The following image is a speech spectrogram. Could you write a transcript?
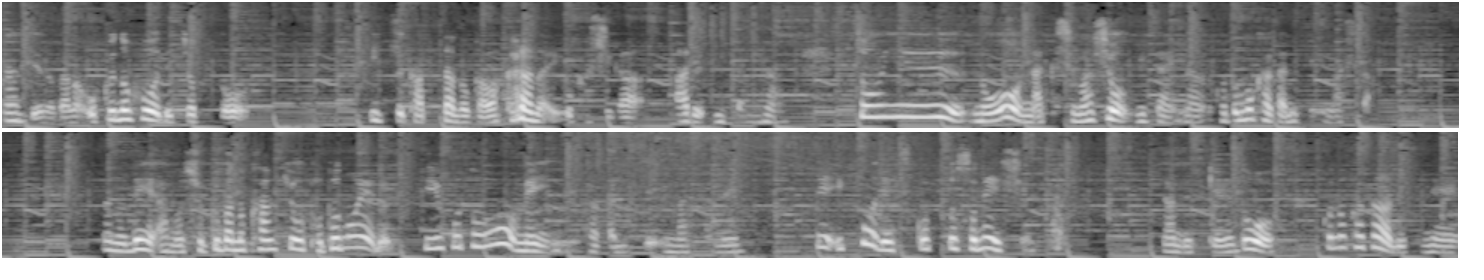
なんていうのかな、奥の方でちょっと、いつ買ったのかわからないお菓子があるみたいな、そういうのをなくしましょうみたいなことも書かれていました。なので、あの、職場の環境を整えるっていうことをメインに書かれていましたね。で、一方でスコット・ソネーシンなんですけれど、この方はですね、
